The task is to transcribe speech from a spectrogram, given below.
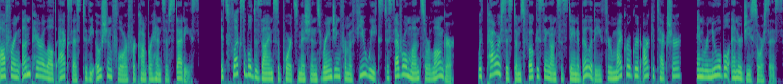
offering unparalleled access to the ocean floor for comprehensive studies. Its flexible design supports missions ranging from a few weeks to several months or longer, with power systems focusing on sustainability through microgrid architecture and renewable energy sources.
